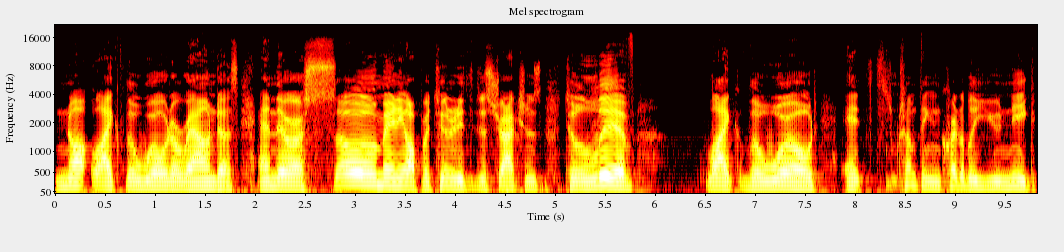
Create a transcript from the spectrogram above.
not like the world around us. And there are so many opportunities and distractions to live like the world. It's something incredibly unique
